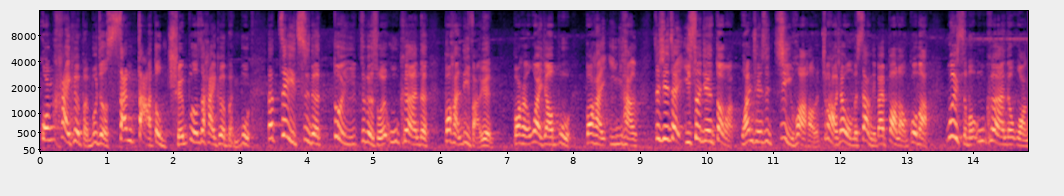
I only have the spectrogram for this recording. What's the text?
光骇客本部就有三大栋，全部都是骇客本部。那这一次呢，对于这个所谓乌克兰的，包含立法院。包含外交部、包含银行，这些在一瞬间断网，完全是计划好的。就好像我们上礼拜报道过嘛，为什么乌克兰的网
